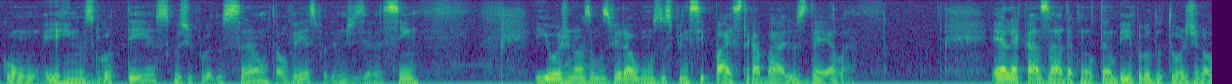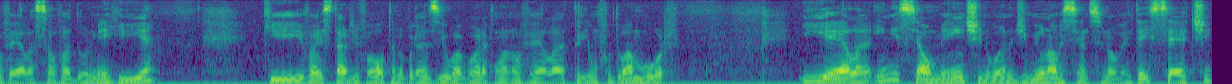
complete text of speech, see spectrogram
com errinhos grotescos de produção, talvez podemos dizer assim. E hoje nós vamos ver alguns dos principais trabalhos dela. Ela é casada com o também produtor de novela Salvador Merria, que vai estar de volta no Brasil agora com a novela Triunfo do Amor. E ela, inicialmente, no ano de 1997,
